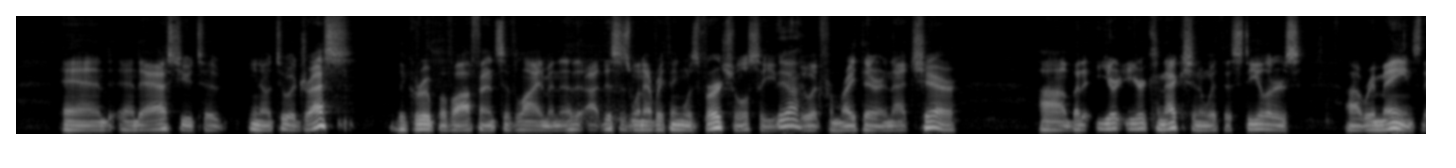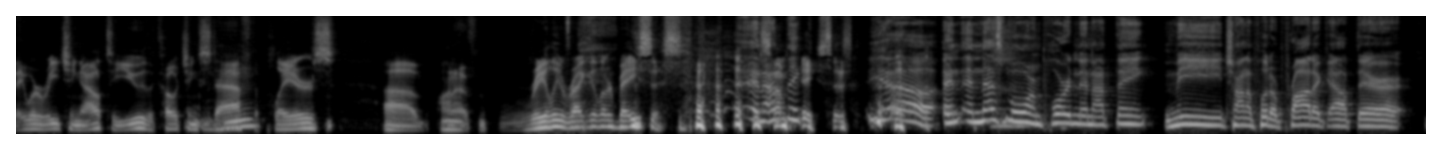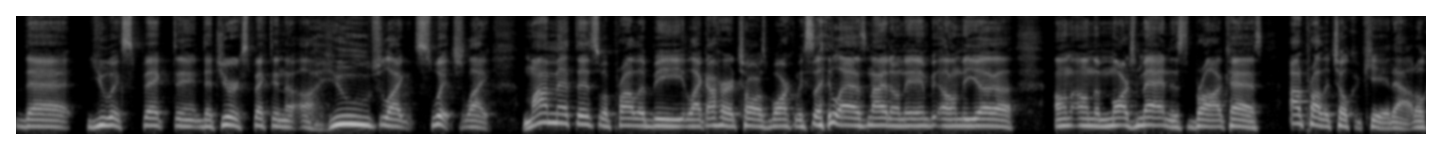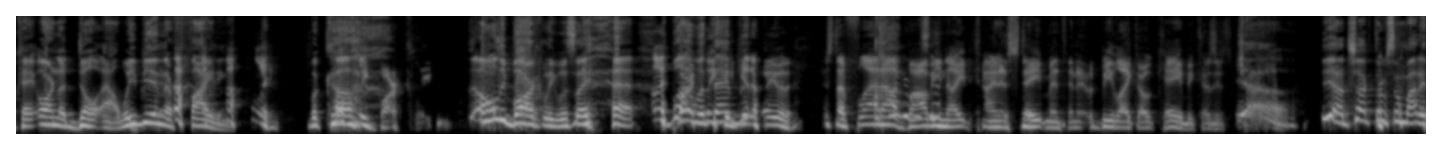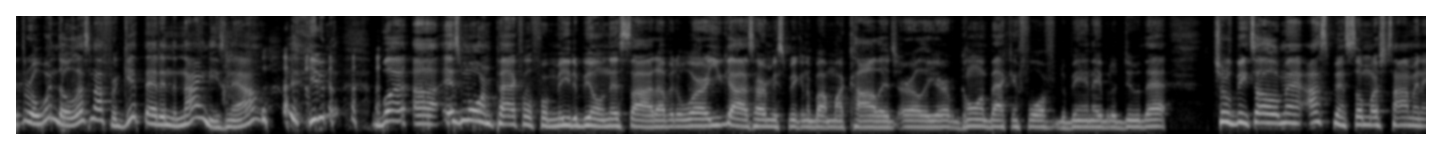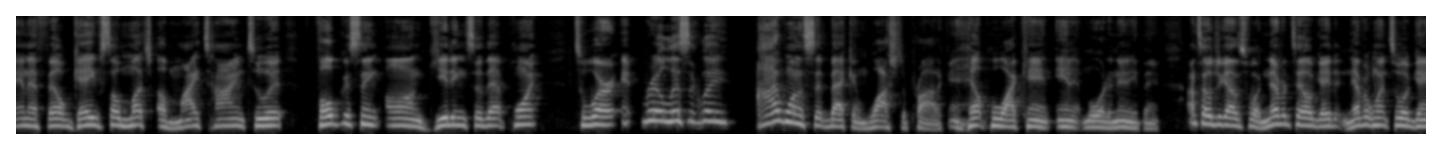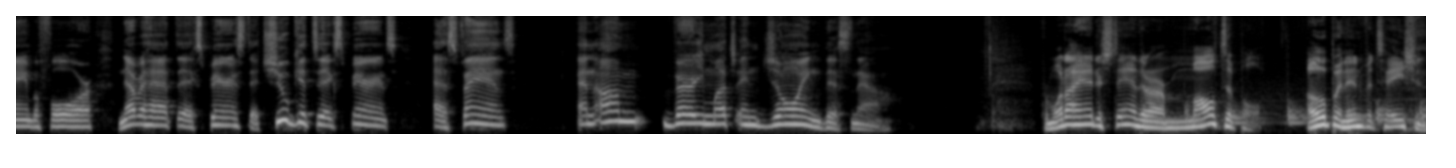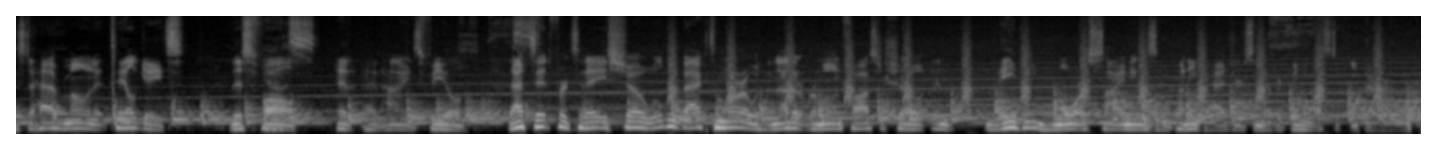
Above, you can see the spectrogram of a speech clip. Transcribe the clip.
and and asked you to you know to address the group of offensive linemen. Uh, this is when everything was virtual, so you Yeah. can do it from right there in that chair. Uh, but your your connection with the Steelers uh, remains. They were reaching out to you, the coaching staff, Mhm. the players, uh, on a really regular basis. in And I some think- cases, yeah, and and that's more important than I think me trying to put a product out there that you expecting that you're expecting a, a huge like switch. Like my methods would probably be like I heard Charles Barkley say last night on the on the uh on on the March Madness broadcast. I'd probably choke a kid out, okay, or an adult out. We'd be in there fighting Holy, because holy Barkley. only Barkley would say that. But But with Barkley that could get away with it. Just a flat out 100%. Bobby Knight kind of statement, and it would be like okay because it's Yeah. Yeah, Chuck threw somebody through a window. Let's not forget that in the 90s now. you know? But uh, it's more impactful for me to be on this side of it, where you guys heard me speaking about my college earlier, going back and forth to being able to do that. Truth be told, man, I spent so much time in the NFL, gave so much of my time to it, focusing on getting to that point to where it- realistically, I want to sit back and watch the product and help who I can in it more than anything. I told you guys before, never tailgated, never went to a game before, never had the experience that you get to experience as fans. And I'm very much enjoying this now. From what I understand, there are multiple open invitations to have 'Mon at tailgates this fall Yes. at, at Heinz Field. That's it for today's show. We'll be back tomorrow with another Ramon Foster show and maybe more signings and honey badgers and everything else to keep everyone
